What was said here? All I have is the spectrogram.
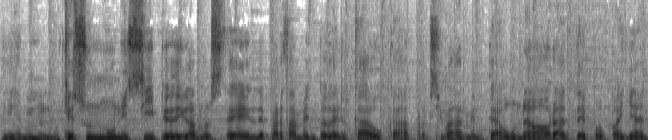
Em, que es un municipio, digamos, del departamento del Cauca, aproximadamente a una hora de Popayán,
